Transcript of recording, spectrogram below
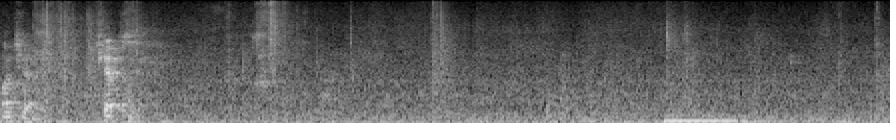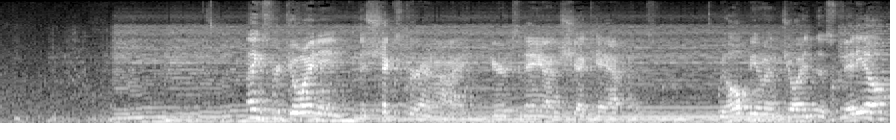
bunch of chips. Thanks for joining the Schickster and I here today on Schick Happens. We hope you enjoyed this video.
